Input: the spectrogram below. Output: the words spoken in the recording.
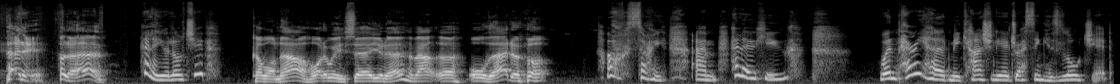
Penny, hello. Hello, your lordship. Come on now. What do we say? You know about uh, all that? Oh, sorry. Um, hello, Hugh. When Perry heard me casually addressing his lordship,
